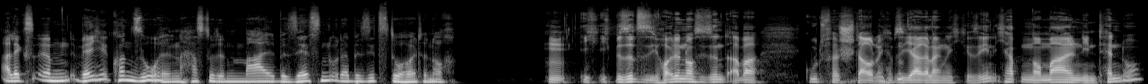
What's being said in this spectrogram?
Alex, ähm, welche Konsolen hast du denn mal besessen oder besitzt du heute noch? Hm, ich, ich besitze sie heute noch, sie sind aber gut verstaut. Ich habe sie jahrelang nicht gesehen. Ich habe einen normalen Nintendo.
